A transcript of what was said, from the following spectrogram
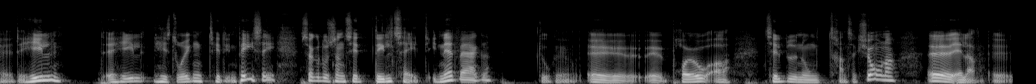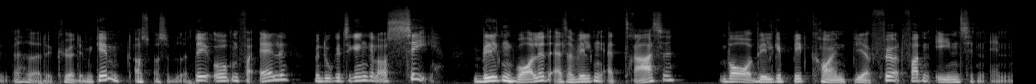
øh, det hele, øh, hele historikken til din PC, så kan du sådan set deltage i netværket. Du kan øh, øh, prøve at tilbyde nogle transaktioner, øh, eller øh, hvad hedder det, køre dem igennem, og, og så videre. Det er åbent for alle, men du kan til gengæld også se, hvilken wallet, altså hvilken adresse, hvor hvilke bitcoin bliver ført fra den ene til den anden.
